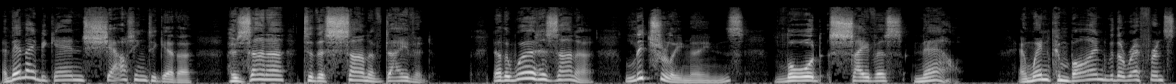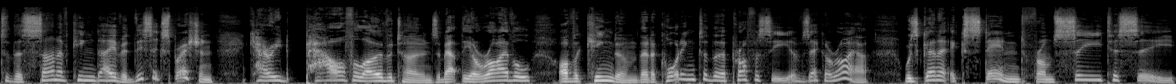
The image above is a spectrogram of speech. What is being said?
and then they began shouting together, Hosanna to the Son of David. Now, the word Hosanna literally means, Lord, save us now. And when combined with a reference to the son of King David, this expression carried powerful overtones about the arrival of a kingdom that, according to the prophecy of Zechariah, was going to extend from sea to sea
